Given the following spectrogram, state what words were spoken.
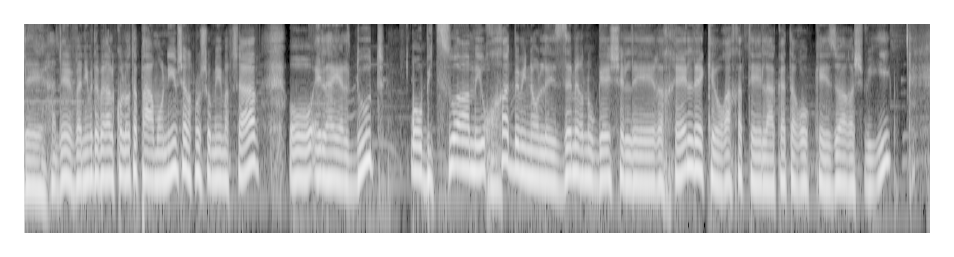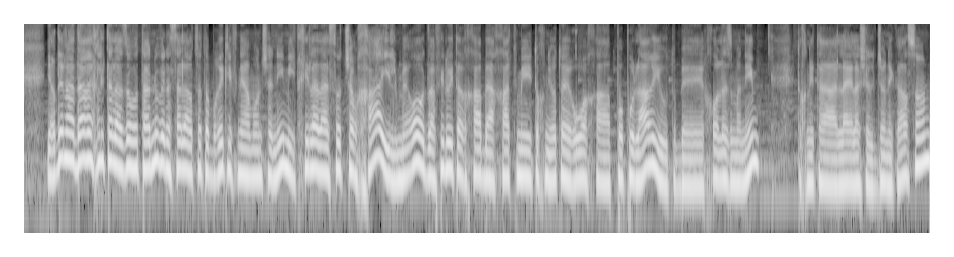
uh, הלב. ואני מדבר על קולות הפעמונים שאנחנו שומעים עכשיו, או אל הילדות, או ביצוע מיוחד במינו לזמר נוגה של uh, רחל, uh, כאורחת להקת הרוק זוהר השביעי. ירדנה הדר החליטה לעזוב אותנו ונסעה לארצות הברית לפני המון שנים. היא התחילה לעשות שם חיל מאוד, ואפילו התארחה באחת מתוכניות האירוח הפופולריות בכל הזמנים. תוכנית הלילה של ג'וני קרסון.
